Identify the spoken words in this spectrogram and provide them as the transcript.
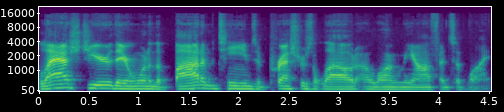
last year, they were one of the bottom teams in pressures allowed along the offensive line.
